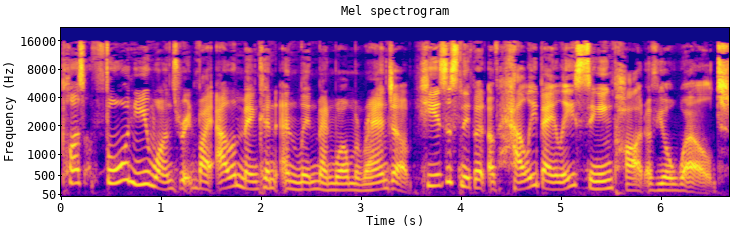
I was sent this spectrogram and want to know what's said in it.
plus four new ones written by Alan Menken and Lin Manuel Miranda. Here's a snippet of Halle Bailey singing Part of Your World.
